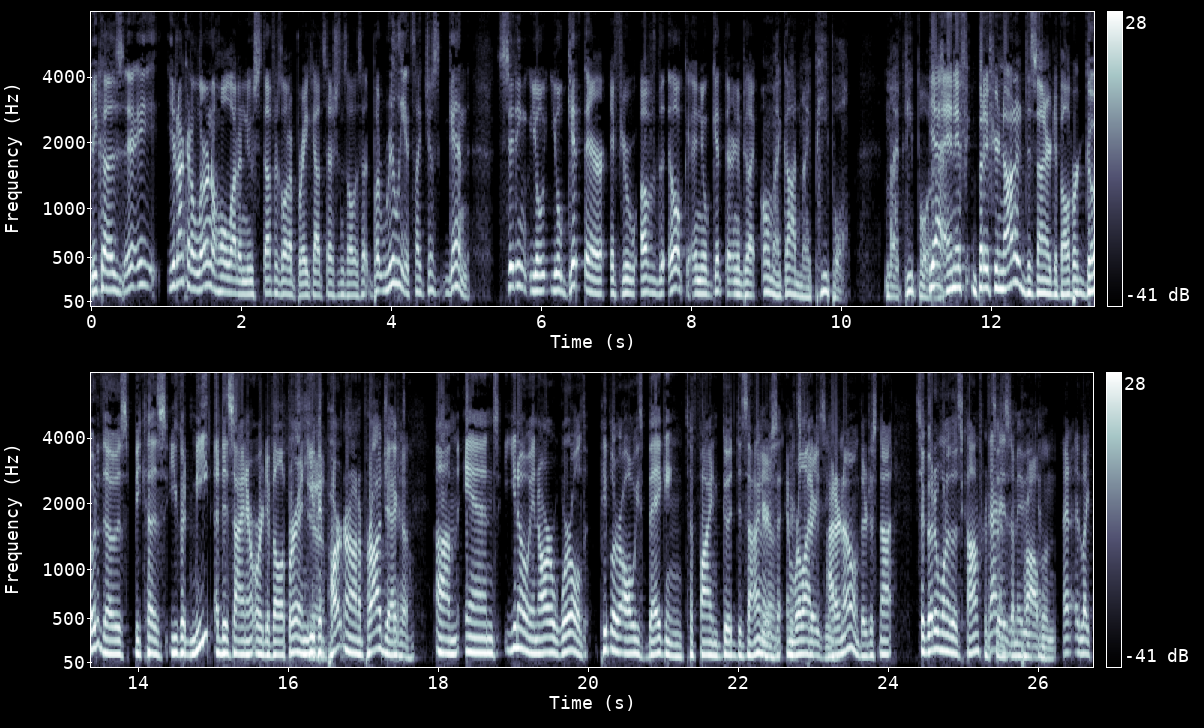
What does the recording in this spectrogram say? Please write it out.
because eh, you're not going to learn a whole lot of new stuff. There's a lot of breakout sessions, all this, stuff. but really, it's like just again sitting. You'll you'll get there if you're of the ilk, and you'll get there and you'll be like, oh my god, my people, my people. Yeah, and if but if you're not a designer developer, go to those because you could meet a designer or a developer and you could partner on a project. Yeah. Um, and you know, in our world, people are always begging to find good designers, Yeah, and we're like, crazy. I don't know, they're just not. So go to one of those conferences. That is a you can- problem. And, like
